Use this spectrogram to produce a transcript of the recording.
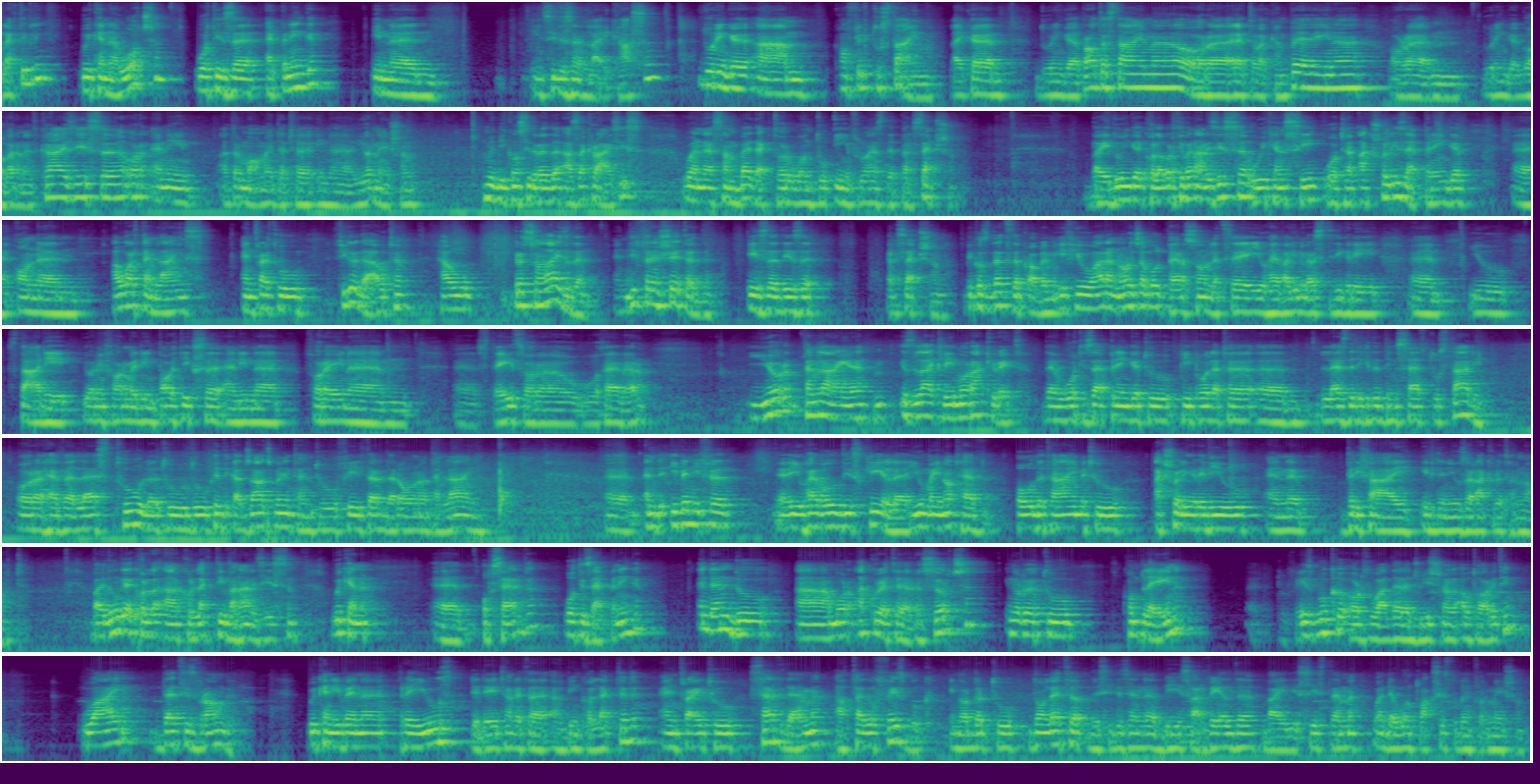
collectively, we can uh, watch what is uh, happening in, uh, in citizens like us during um, conflictus time, like during a protest time or electoral campaign or um, during a government crisis or any other moment that in your nation may be considered as a crisis when some bad actor want to influence the perception. By doing a collaborative analysis, we can see what actually is happening uh, on um, our timelines and try to figure out how personalized and differentiated is this perception. Because that's the problem. If you are a knowledgeable person let's say you have a university degree um, you study you are informed in politics and in uh, foreign um, uh, states or uh, whatever your timeline is likely more accurate than what is happening to people that are um, less dedicated themselves to study or have a less tool to do critical judgment and to filter their own timeline. Uh, and even if uh, you have all this skill, uh, you may not have all the time to actually review and uh, verify if the news are accurate or not. By doing a, a collective analysis, we can uh, observe what is happening and then do a more accurate research in order to complain uh, to Facebook or to other judicial authority why that is wrong. We can even uh, reuse the data that uh, have been collected and try to serve them outside of Facebook in order to don't let the citizen be surveilled by the system when they want to access to the information.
